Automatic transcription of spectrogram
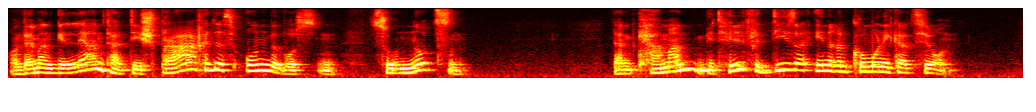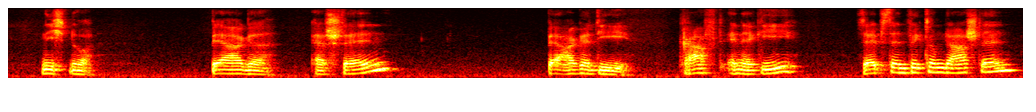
Und wenn man gelernt hat, die Sprache des Unbewussten zu nutzen, dann kann man mit Hilfe dieser inneren Kommunikation nicht nur Berge erstellen, Berge, die Kraft, Energie, Selbstentwicklung darstellen,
